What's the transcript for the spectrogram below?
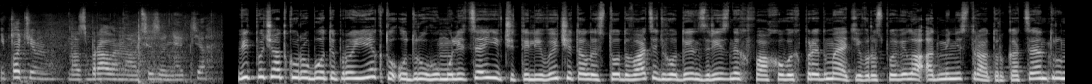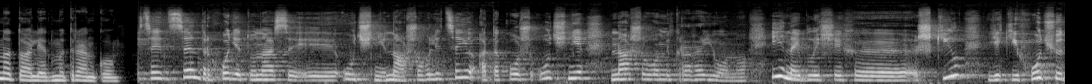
І потім нас брали на ці заняття. Від початку роботи проєкту у другому ліцеї вчителі вичитали 120 годин з різних фахових предметів, розповіла адміністраторка центру Наталія Дмитренко. В цей центр ходять у нас е, учні нашого ліцею, а також учні нашого мікрорайону і найближчих е, шкіл, які хочуть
